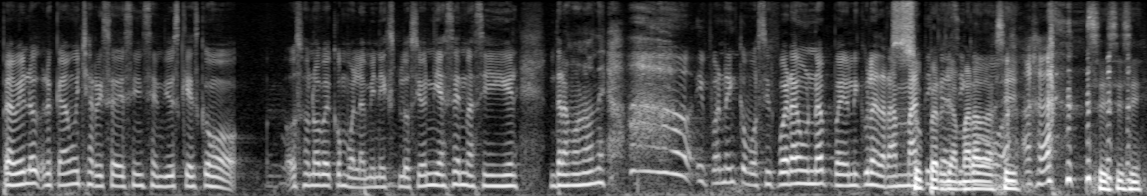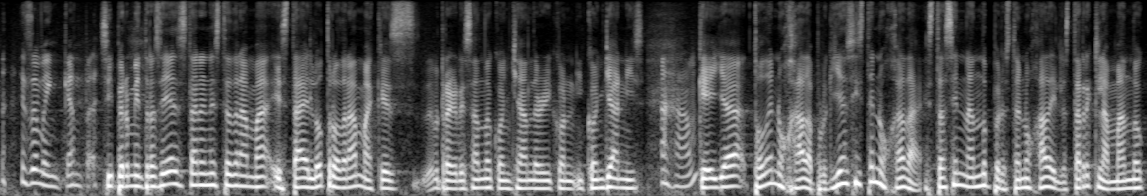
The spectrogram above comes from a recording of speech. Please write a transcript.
Pero a mí lo, lo que da mucha risa de ese incendio es que es como, o sea, uno ve como la mini explosión y hacen así el dramonón de ¡ah! y ponen como si fuera una película dramática. Súper así llamarada, como- sí. Ajá, Sí, sí, sí. eso me encanta. Sí, pero mientras ellas están en este drama, está el otro drama que es regresando con Chandler y con, y con Janice, Ajá. que ella toda enojada, porque ella sí está enojada, está cenando pero está enojada y le está reclamando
